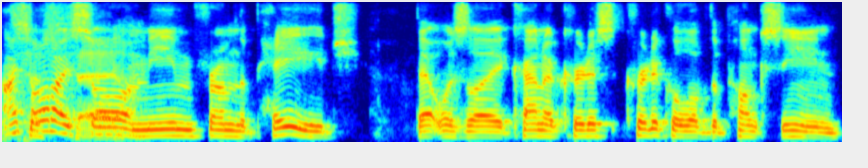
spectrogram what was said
I So thought I saw a meme from the page that was like kind of critis- critical of the punk scene.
